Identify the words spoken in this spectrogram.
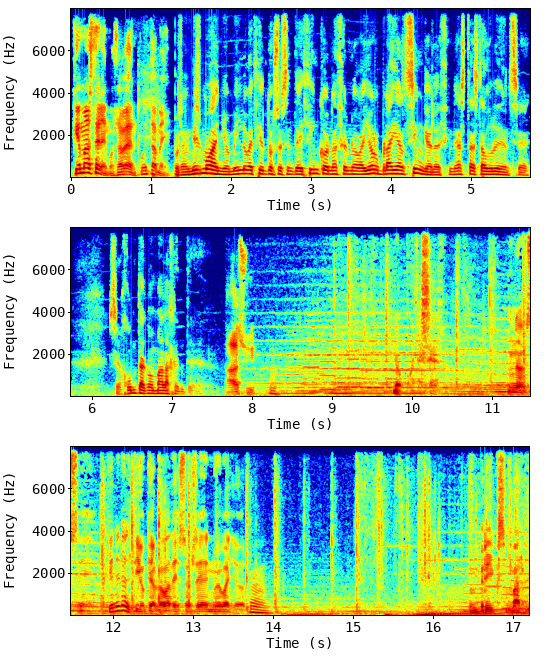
¿Qué más tenemos? A ver, cuéntame. Pues el mismo año, 1965, nace en Nueva York Brian Singer, el cineasta estadounidense. Se junta con mala gente. Ah, sí. No puede ser. No sé. ¿Quién era el tío que hablaba de esos en Nueva York? Briggs Marlin.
